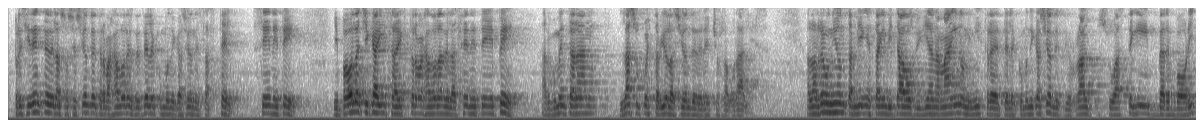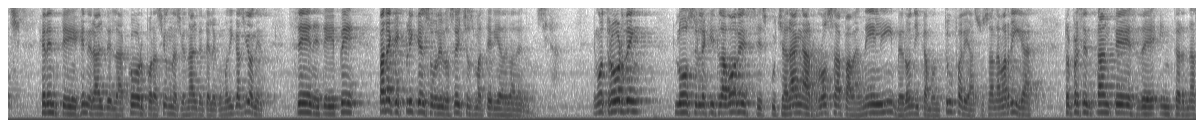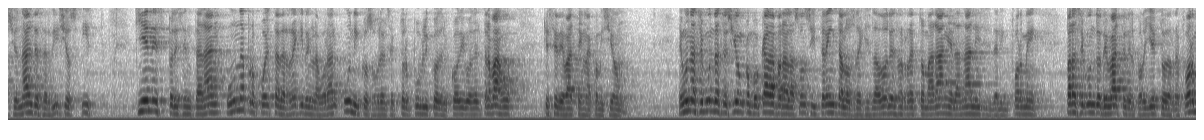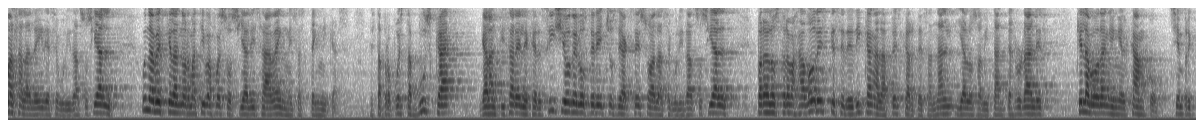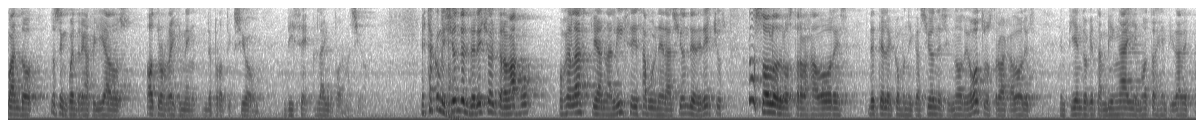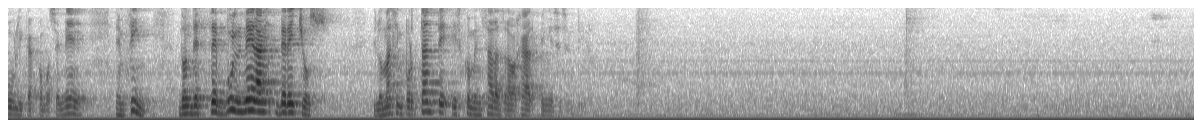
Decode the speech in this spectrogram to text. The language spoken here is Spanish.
presidente de la Asociación de Trabajadores de Telecomunicaciones, ASTEL, CNT, y Paola Chicaiza, ex trabajadora de la CNTEP, argumentarán la supuesta violación de derechos laborales. A la reunión también están invitados Viviana Maino, ministra de Telecomunicaciones, y Ralph Suastegui Berborich, gerente general de la Corporación Nacional de Telecomunicaciones, CNTEP, para que expliquen sobre los hechos materia de la denuncia. En otro orden, los legisladores escucharán a Rosa Pavanelli, Verónica Montúfar y a Susana Barriga, representantes de Internacional de Servicios IST, quienes presentarán una propuesta de régimen laboral único sobre el sector público del Código del Trabajo que se debate en la comisión. En una segunda sesión convocada para las 11 y 30, los legisladores retomarán el análisis del informe para segundo debate del proyecto de reformas a la Ley de Seguridad Social, una vez que la normativa fue socializada en mesas técnicas. Esta propuesta busca garantizar el ejercicio de los derechos de acceso a la seguridad social para los trabajadores que se dedican a la pesca artesanal y a los habitantes rurales que laboran en el campo, siempre y cuando no se encuentren afiliados a otro régimen de protección, dice la información. Esta Comisión del Derecho al Trabajo, ojalá que analice esa vulneración de derechos, no solo de los trabajadores de telecomunicaciones, sino de otros trabajadores entiendo que también hay en otras entidades públicas como CENEL, en fin, donde se vulneran derechos. Y lo más importante es comenzar a trabajar en ese sentido.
